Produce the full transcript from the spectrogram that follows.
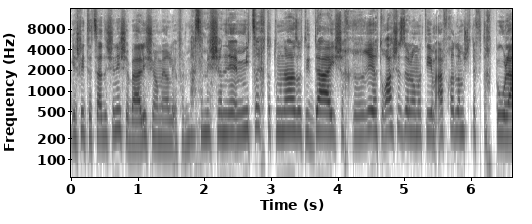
יש לי את הצד השני שבעלי שאומר לי, אבל מה זה משנה, מי צריך את התמונה הזאת, די, שחררי, את רואה שזה לא מתאים, אף אחד לא משתף איתך פעולה.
